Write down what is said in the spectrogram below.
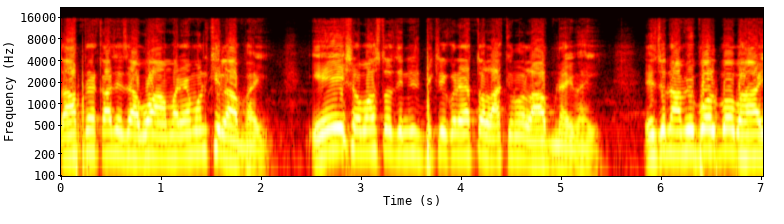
তা আপনার কাজে যাব, আমার এমন কি লাভ ভাই? এই সমস্ত জিনিস বিক্রি করে এত লাভ কোনো লাভ নাই ভাই। এই জন্য আমি বলব ভাই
